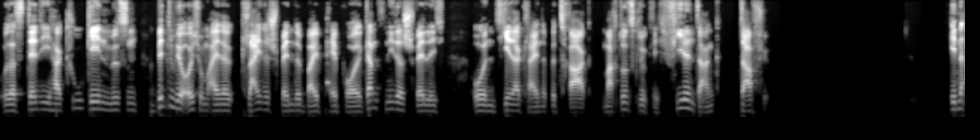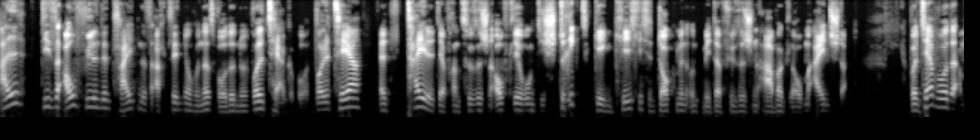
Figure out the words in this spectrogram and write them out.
oder Steady HQ gehen müssen, bitten wir euch um eine kleine Spende bei PayPal, ganz niederschwellig und jeder kleine Betrag macht uns glücklich. Vielen Dank dafür. In all diese aufwühlenden Zeiten des 18. Jahrhunderts wurde nun Voltaire geboren. Voltaire als Teil der französischen Aufklärung, die strikt gegen kirchliche Dogmen und metaphysischen Aberglauben einstand. Voltaire wurde am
